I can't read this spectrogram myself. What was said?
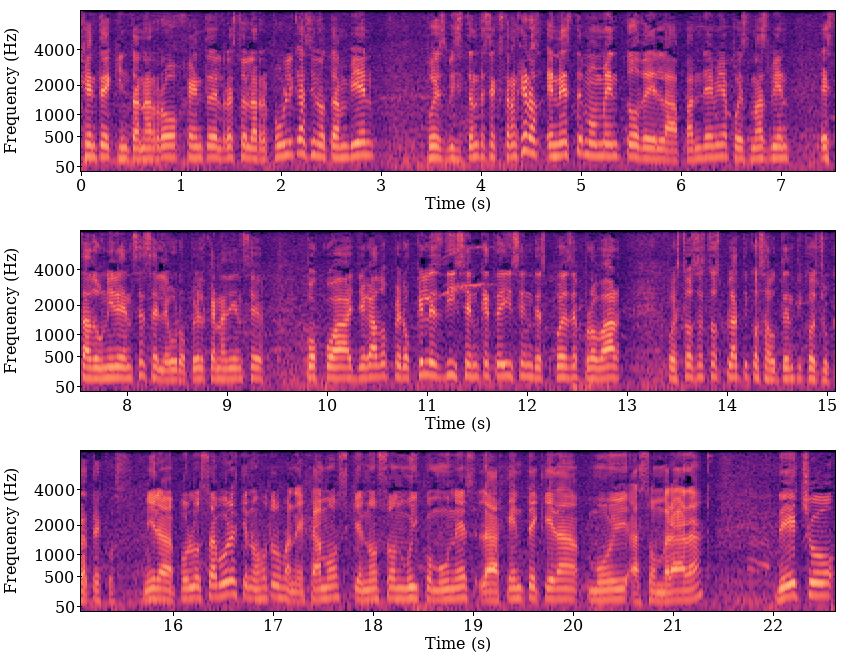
gente de Quintana Roo, gente del resto de la República, sino también pues visitantes extranjeros. En este momento de la pandemia, pues más bien estadounidenses, el europeo, el canadiense poco ha llegado, pero ¿qué les dicen? ¿Qué te dicen después de probar pues todos estos pláticos auténticos yucatecos? Mira, por los sabores que nosotros manejamos, que no son muy comunes, la gente queda muy asombrada. De hecho,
